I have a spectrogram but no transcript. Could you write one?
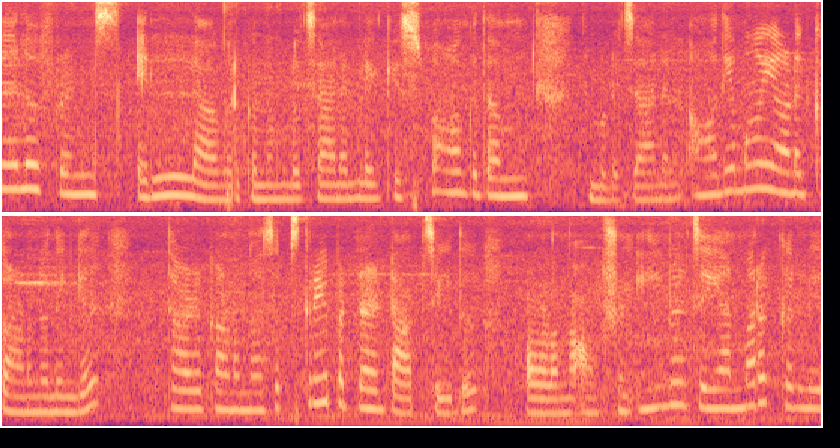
ഹലോ ഫ്രണ്ട്സ് എല്ലാവർക്കും നമ്മുടെ ചാനലിലേക്ക് സ്വാഗതം. നമ്മുടെ ചാനൽ ആദ്യമായാണ് കാണുന്നതെങ്കിൽ താഴെ കാണുന്ന സബ്സ്ക്രൈബ് ബട്ടൺ ടാപ്പ് ചെയ്ത് ഓളെന്ന ഓപ്ഷൻ ഈവിൽ ചെയ്യാൻ മറക്കല്ലേ.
